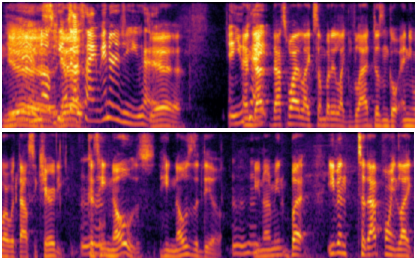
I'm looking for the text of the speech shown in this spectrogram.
Yeah. you know, keep Yeah. that same energy you have, yeah. and you and can't." that that's why like somebody like Vlad doesn't go anywhere without security because Mm-hmm. he knows he knows the deal. You know what I mean? But even to that point, like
